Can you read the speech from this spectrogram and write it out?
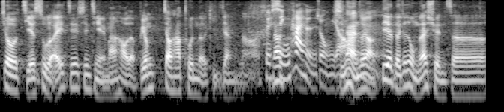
就结束了。哎，这些心情也蛮好的，不用叫他吞了，可以这样子。哦，所以形态很重要，形态很重要。嗯第二个就是我们在选择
